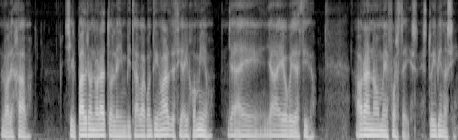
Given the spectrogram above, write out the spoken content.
lo alejaba. Si el padre honorato le invitaba a continuar, decía, Hijo mío, ya he, ya he obedecido. Ahora no me forcéis, estoy bien así.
